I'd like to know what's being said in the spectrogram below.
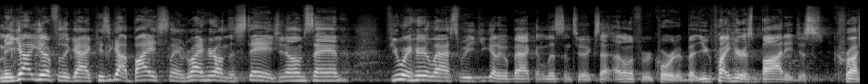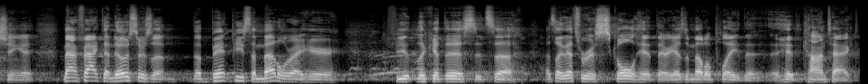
I mean, you got to get up for the guy because he got body slammed right here on the stage. You know what I'm saying? If you weren't here last week, you got to go back and listen to it. I don't know if we recorded, but you can probably hear his body just crushing it. Matter of fact, I noticed there's a, a bent piece of metal right here. If you look at this, it's a. Uh, that's like that's where his skull hit there. He has a metal plate that hit contact.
